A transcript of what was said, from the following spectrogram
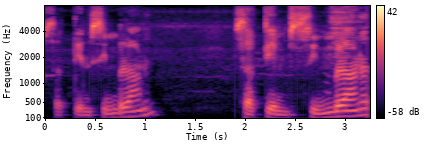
സത്യം സിമ്പിളാണ്. സത്യം സിമ്പിളാണ്.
